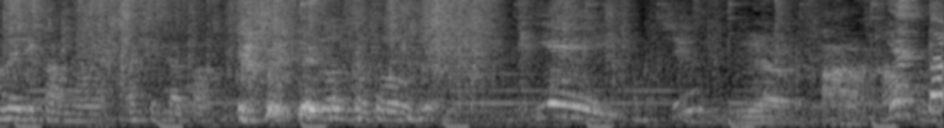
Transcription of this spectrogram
アメリカの開け方。どうぞどう。ぞ。イエーイ。いや。あやった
